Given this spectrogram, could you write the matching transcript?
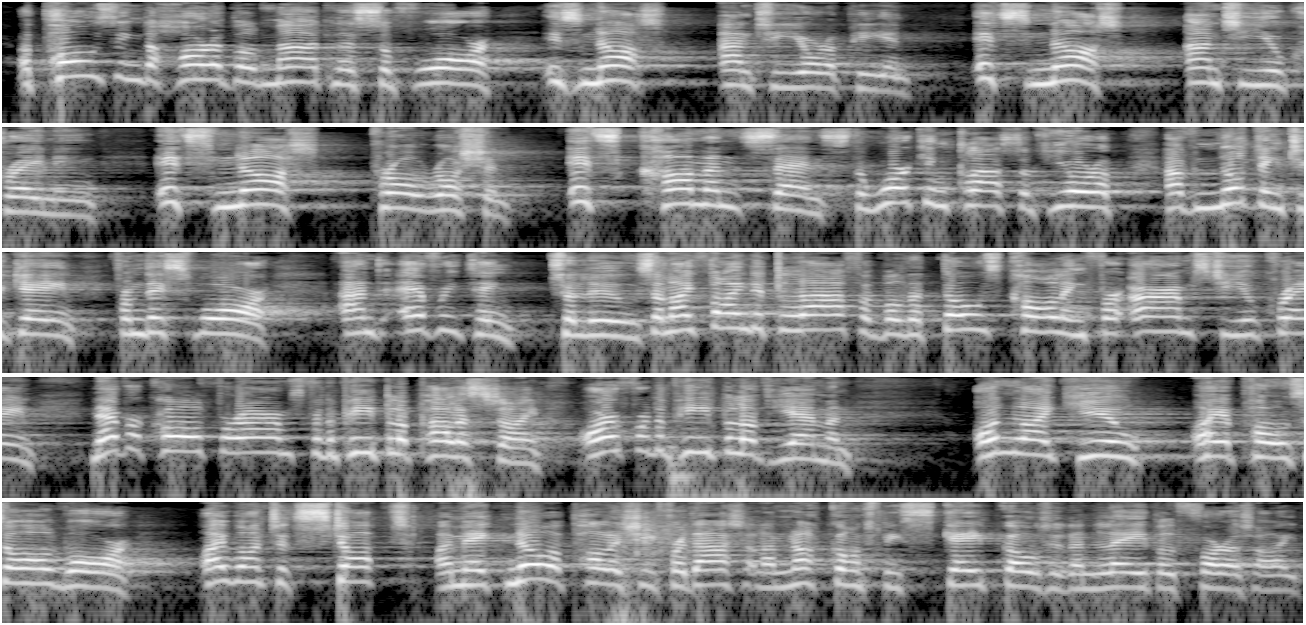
Opposing the horrible madness of war is not anti-European. It's not anti-Ukrainian. It's not pro-Russian. It's common sense. The working class of Europe have nothing to gain from this war and everything to lose. And I find it laughable that those calling for arms to Ukraine never call for arms for the people of Palestine or for the people of Yemen. Unlike you, I oppose all war. I want it stopped. I make no apology for that, and I'm not going to be scapegoated and labelled for it either.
